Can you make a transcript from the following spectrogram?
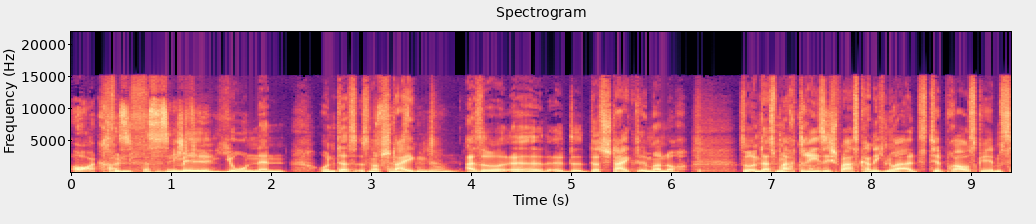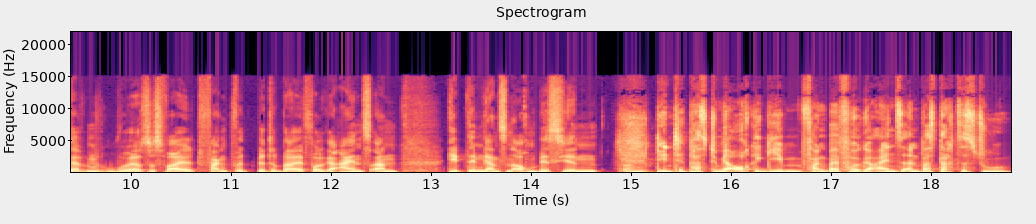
Oh, krass. Fünf das ist Millionen. Viel. Und das ist noch steigend. Millionen. Also äh, das steigt immer noch. So, und das macht riesig Spaß. Kann ich nur als Tipp rausgeben. Seven vs. Wild. Fangt bitte bei Folge 1 an. Gebt dem Ganzen auch ein bisschen. Ähm Den Tipp hast du mir auch gegeben. Fang bei Folge 1 an. Was dachtest du,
